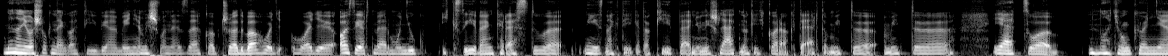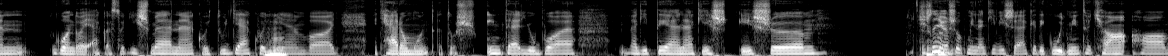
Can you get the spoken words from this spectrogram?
de nagyon sok negatív élményem is van ezzel kapcsolatban, hogy, hogy azért, mert mondjuk x éven keresztül néznek téged a képernyőn, és látnak egy karaktert, amit, amit játszol, nagyon könnyen gondolják azt, hogy ismernek, hogy tudják, hogy hmm. milyen vagy, egy három mondatos interjúból megítélnek, és, és és Csak nagyon sok mindenki viselkedik úgy, mint hogyha ha,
